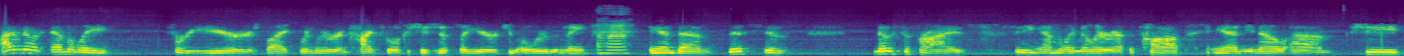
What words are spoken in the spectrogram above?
I've known Emily for years, like when we were in high school, because she's just a year or two older than me. Uh huh. And um, this is no surprise seeing Emily Miller at the top. And, you know, um, she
